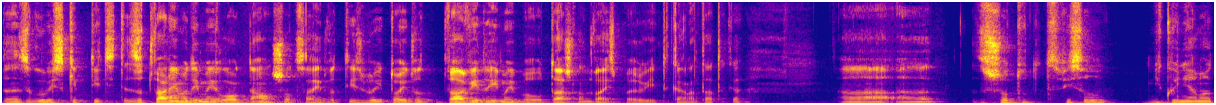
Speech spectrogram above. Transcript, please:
Да не загубиш скептиците. Затова няма да има и локдаун, защото сега идват избори. То идват два вида. Има и балотаж на 21 и така нататък. А, а, защото, в смисъл, никой няма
